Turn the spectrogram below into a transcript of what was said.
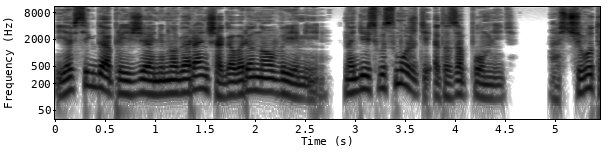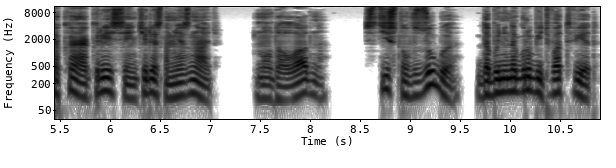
Я всегда приезжаю немного раньше оговоренного времени. Надеюсь, вы сможете это запомнить. А с чего такая агрессия, интересно мне знать? Ну да ладно. Стиснув зубы, дабы не нагрубить в ответ.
